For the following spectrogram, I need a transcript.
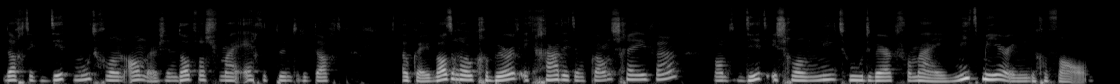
dacht ik, dit moet gewoon anders. En dat was voor mij echt het punt dat ik dacht, oké, wat er ook gebeurt, ik ga dit een kans geven. Want dit is gewoon niet hoe het werkt voor mij. Niet meer in ieder geval.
